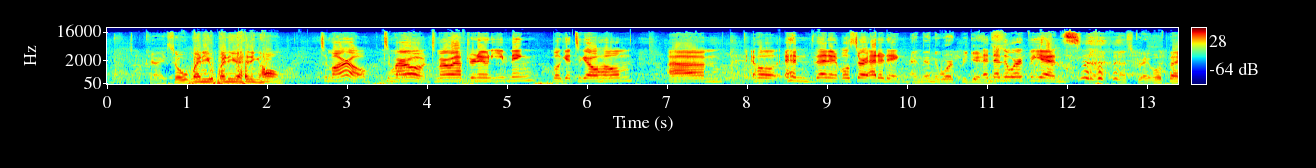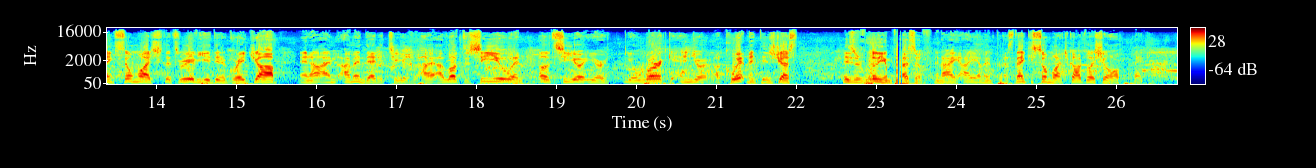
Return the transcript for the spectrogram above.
Okay, so when are you when are you heading home? tomorrow. Tomorrow, tomorrow afternoon, evening, we'll get to go home. Um, will, and then it will start editing. And then the work begins. And then the work begins. That's great. Well, thanks so much. The three of you did a great job, and I'm, I'm indebted to you. I, I love to see you, and I love to see your, your, your work and your equipment is just is really impressive, and I, I am impressed. Thank you so much. God bless you all. Thank you.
